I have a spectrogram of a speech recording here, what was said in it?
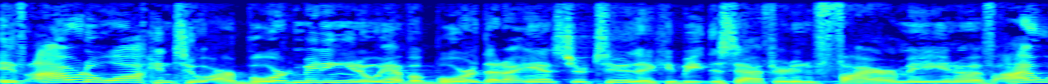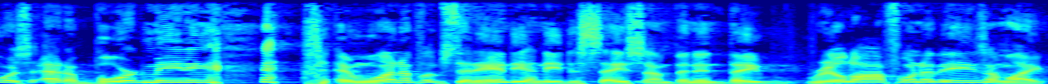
if I were to walk into our board meeting, you know, we have a board that I answer to. They could meet this afternoon and fire me. You know, if I was at a board meeting and one of them said, Andy, I need to say something, and they reeled off one of these, I'm like,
